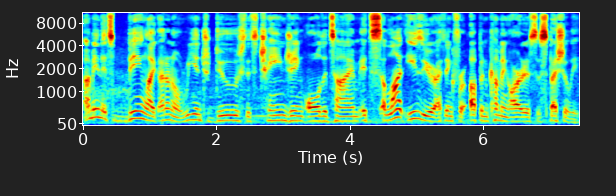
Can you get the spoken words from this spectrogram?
I mean, it's being like, I don't know, reintroduced. It's changing all the time. It's a lot easier, I think, for up and coming artists, especially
